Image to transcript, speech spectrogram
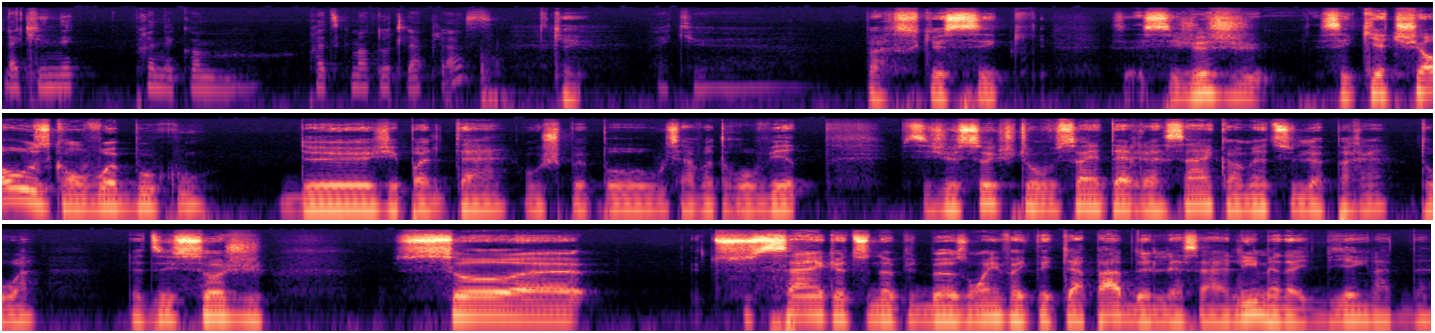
La clinique prenait comme pratiquement toute la place. OK. Fait que, euh, Parce que c'est c'est juste c'est quelque chose qu'on voit beaucoup de j'ai pas le temps, ou je peux pas, ou ça va trop vite. C'est juste ça que je trouve ça intéressant, comment tu le prends, toi. De dire ça, je, ça, euh, tu sens que tu n'as plus de besoin, fait que tu es capable de le laisser aller, mais d'être bien là-dedans.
